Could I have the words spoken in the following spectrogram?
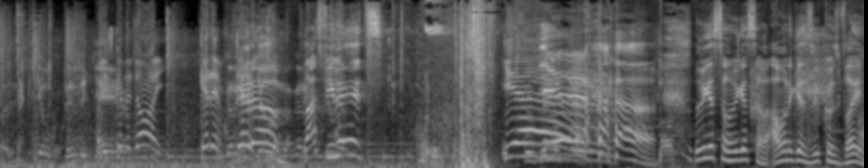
why did Kill win the game? Oh, he's gonna die. Get him. Get Get him. him, I'm him! gonna Last few him. hits! Yeah. Yeah! Let me get some, let me get some. I want to get Zuko's blade.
